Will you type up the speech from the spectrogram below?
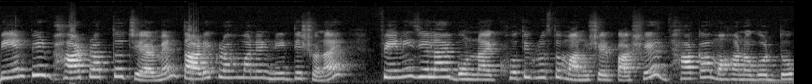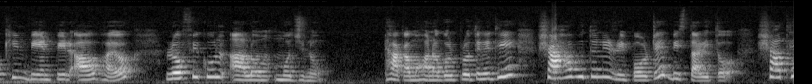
বিএনপির ভারপ্রাপ্ত চেয়ারম্যান তারেক রহমানের নির্দেশনায় ফেনী জেলায় বন্যায় ক্ষতিগ্রস্ত মানুষের পাশে ঢাকা মহানগর দক্ষিণ বিএনপির আহ্বায়ক রফিকুল আলম মজনু। ঢাকা মহানগর প্রতিনিধি শাহাবুদ্দিনের রিপোর্টে বিস্তারিত। সাথে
